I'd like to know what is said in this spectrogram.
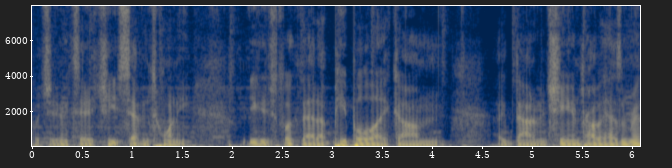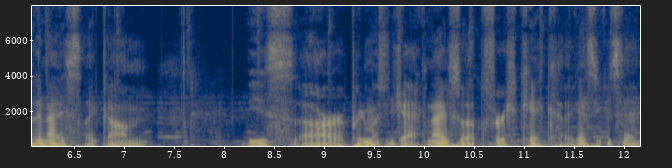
which makes it a cheat 720. You can just look that up. People like um, like Donovan Sheehan probably has them really nice. Like um, these are pretty much jackknives without the first kick, I guess you could say.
